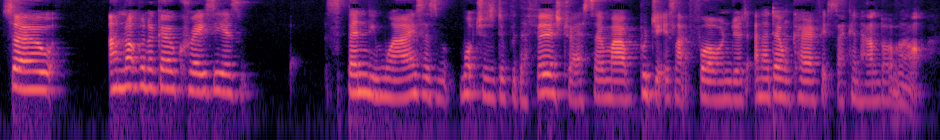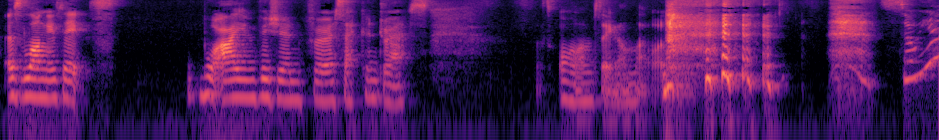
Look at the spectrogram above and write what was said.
So I'm not going to go crazy as spending wise as much as I did with the first dress. So my budget is like 400 and I don't care if it's second hand or not, as long as it's what I envision for a second dress. That's all I'm saying on that one. so yeah.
